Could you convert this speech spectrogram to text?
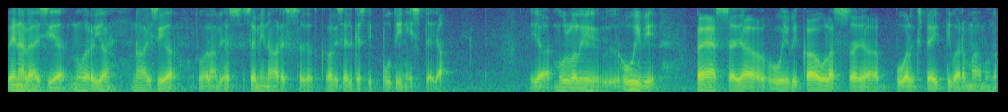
venäläisiä nuoria naisia tuolla yhdessä seminaarissa, jotka oli selkeästi putinisteja. Ja mulla oli huivi päässä ja huivi kaulassa ja puoliksi peitti varmaan mun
